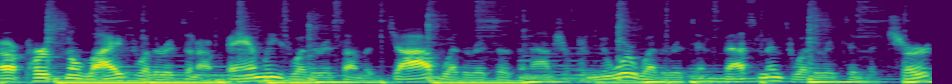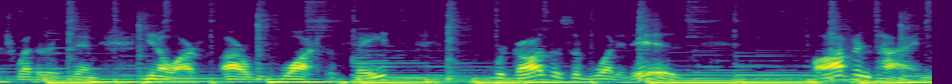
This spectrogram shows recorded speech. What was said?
our personal lives, whether it's in our families, whether it's on the job, whether it's as an entrepreneur, whether it's investments, whether it's in the church, whether it's in, you know, our, our walks of faith, regardless of what it is, oftentimes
